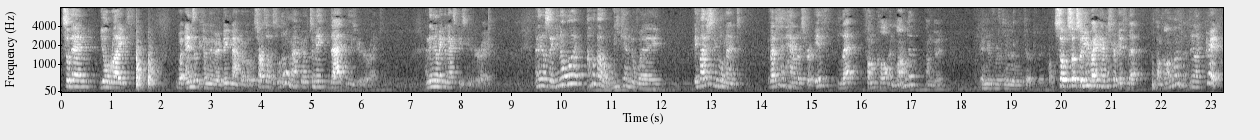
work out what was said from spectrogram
So then you'll write what ends up becoming a very big macro, but what starts off as a little macro to make that easier to write. And then you'll make the next piece easier to write. And then you'll say, you know what? I'm about a weekend away. If I just implement, if I just have handlers for if, let, funcall, and lambda, I'm good. And you've written an interpreter. So, so, so you write handlers for if, let, funcall, and lambda. And you're like, great.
